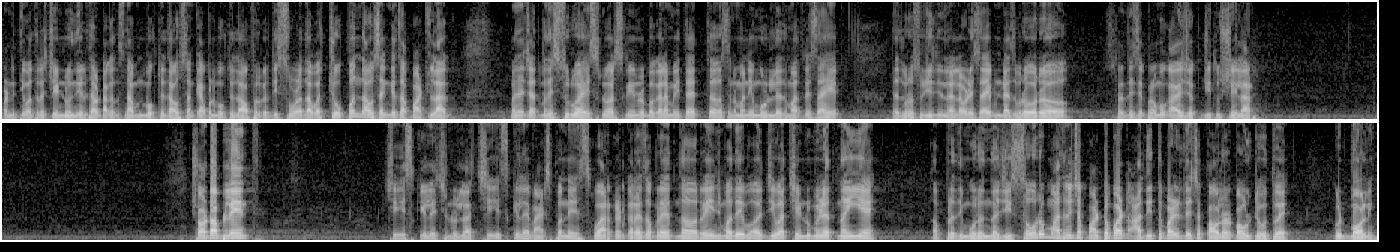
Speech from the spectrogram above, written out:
पण ते मात्र चेंडू निर्धाव टाकत असताना आपण बघतो धावसंख्या आपण बघतो धावफल सोळा धावा चोपन्न धावसंख्येचा पाठलाग. म्हणजे मध्याच्या आतमध्ये सुरू आहे स्क्रीनवर स्क्रीनवर बघायला मिळत आहेत अ, सन्माननीय मुरलीधर म्हात्रे साहेब त्याचबरोबर सुजित नलावडे साहेब आणि त्याचबरोबर स्पर्धेचे प्रमुख आयोजक Jitu Shelar. Short of length chase केले चेंडूला चेस केलं बॅट्समनने स्क्वायर कट करायचा प्रयत्न. रेंजमध्ये अजिबात चेंडू मिळत नाही आहे अप्रतिम गोलंदाजी. सौरभ मात्रेच्या पाठोपाठ आदित्य पाटील त्याच्या पावलावर पाऊल ठेवतोय. गुड बॉलिंग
